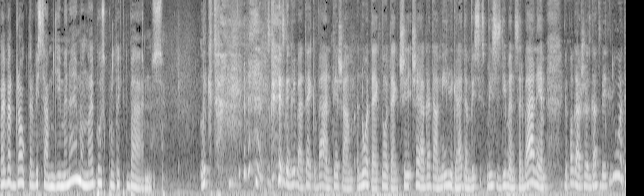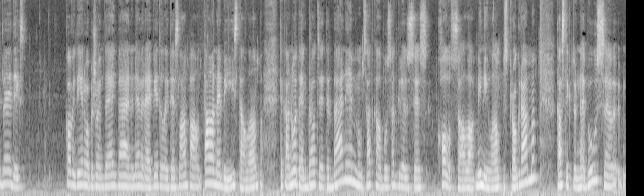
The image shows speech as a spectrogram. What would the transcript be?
Vai var braukt ar visām ģimenēm, un vai būs kur likt bērnus? likt. es gan gribētu teikt, ka bērni tiešām noteikti, noteikti ši, šajā gadā mīļi gaidām visas, visas ģimenes ar bērniem, jo pagājušais gads bija ļoti bēdīgs Covid ierobežojumu dēļ bērni nevarēja piedalīties lampā, un tā nebija īstā lampa. Tā kā noteikti brauciet ar bērniem, mums atkal būs atgriezusies kolosālā mini-lampas programma. Kas tik tur nebūs?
